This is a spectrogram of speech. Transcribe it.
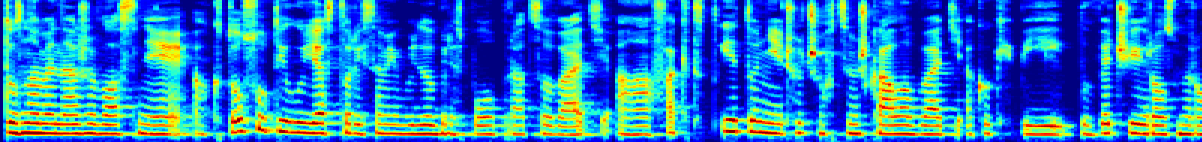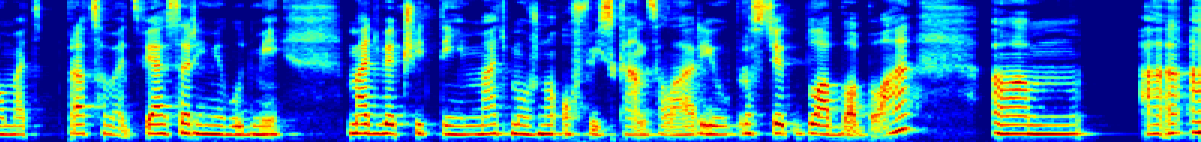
to znamená, že vlastne kto sú tí ľudia, s ktorými sa mi bude dobre spolupracovať a fakt je to niečo, čo chcem škálovať ako keby do väčších rozmerov, mať, pracovať s viacerými ľuďmi, mať väčší tým, mať možno office, kanceláriu, proste bla bla bla. Um, a, a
